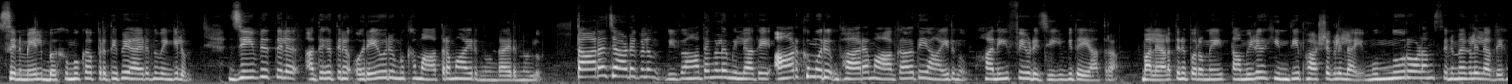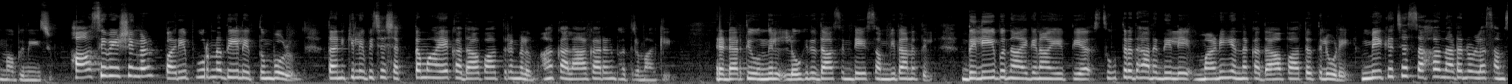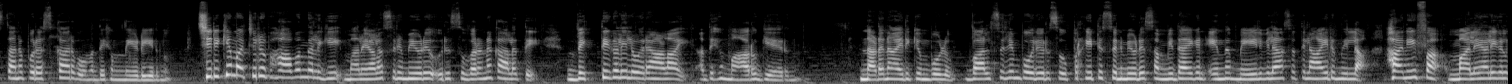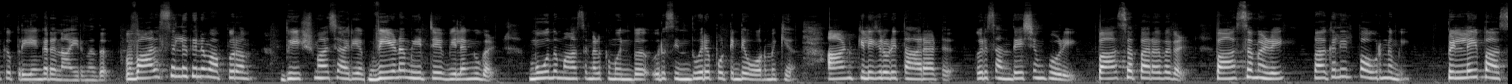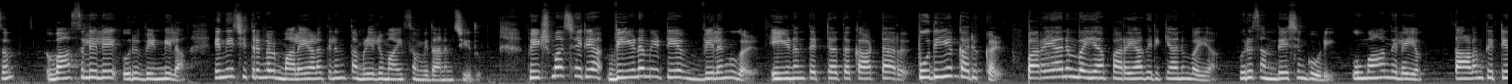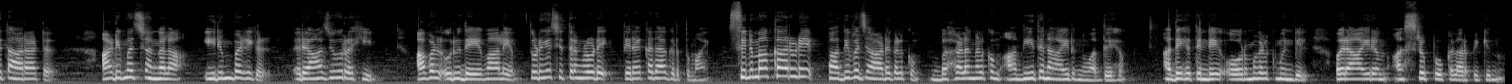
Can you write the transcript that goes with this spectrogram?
സിനിമയിൽ ബഹുമുഖ പ്രതിഭയായിരുന്നുവെങ്കിലും ജീവിതത്തിൽ അദ്ദേഹത്തിന് ഒരേ ഒരു മുഖം മാത്രമായിരുന്നു ഉണ്ടായിരുന്നുള്ളൂ താരജാടകളും വിവാദങ്ങളും ഇല്ലാതെ ആർക്കും ഒരു ഭാരമാകാതെയായിരുന്നു ഹനീഫയുടെ ജീവിതയാത്ര. മലയാളത്തിന് പുറമെ തമിഴ് ഹിന്ദി ഭാഷകളിലായി മുന്നൂറോളം സിനിമകളിൽ അദ്ദേഹം അഭിനയിച്ചു. ഹാസ്യവേഷങ്ങൾ പരിപൂർണതയിൽ എത്തുമ്പോഴും തനിക്ക് ലഭിച്ച ശക്തമായ കഥാപാത്രങ്ങളും ആ കലാകാരൻ ഭദ്രമാക്കി. രണ്ടായിരത്തി ഒന്നിൽ ലോഹിതദാസിന്റെ സംവിധാനത്തിൽ ദിലീപ് നായകനായി എത്തിയ സൂത്രധാരനിലെ മണി എന്ന കഥാപാത്രത്തിലൂടെ മികച്ച സഹനടനുള്ള സംസ്ഥാന പുരസ്കാരവും അദ്ദേഹം നേടിയിരുന്നു. ചിരിക്ക് മറ്റൊരു ഭാവം നൽകി മലയാള സിനിമയുടെ ഒരു സുവർണകാലത്തെ വ്യക്തികളിൽ ഒരാളായി അദ്ദേഹം മാറുകയായിരുന്നു. നടനായിരിക്കുമ്പോഴും വാത്സല്യം പോലെ ഒരു സൂപ്പർ ഹിറ്റ് സിനിമയുടെ സംവിധായകൻ എന്ന മേൽവിലാസത്തിലായിരുന്നില്ല ഹനീഫ മലയാളികൾക്ക് പ്രിയങ്കരനായിരുന്നത്. വാത്സല്യത്തിനും അപ്പുറം ഭീഷ്മാചാര്യ വീണമീറ്റ് വിലങ്ങുകൾ മൂന്ന് മാസങ്ങൾക്ക് മുൻപ് ഒരു സിന്ദൂര പൊട്ടിന്റെ ഓർമ്മയ്ക്ക് ആൺകിളികളുടെ താരാട്ട് ഒരു സന്ദേശം കൂടി പാസപ്പറവകൾ പാസമഴ പകലിൽ പൗർണമി പിള്ളൈപാസം വാസലിലെ ഒരു വെണ്ണില എന്നീ ചിത്രങ്ങൾ മലയാളത്തിലും തമിഴിലുമായി സംവിധാനം ചെയ്തു. ഭീഷ്മാചാര്യ വീണമീട്ടിയ വിലങ്ങുകൾ ഈണം തെറ്റാത്ത കാട്ടാറ് പുതിയ കരുക്കൾ പറയാനും വയ്യ പറയാതിരിക്കാനും വയ്യ ഒരു സന്ദേശം കൂടി ഉമാനിലയം താളം തെറ്റിയ താരാട്ട് അടിമച്ചങ്ങല ഇരുമ്പഴികൾ രാജു റഹീം അവൾ ഒരു ദേവാലയം തുടങ്ങിയ ചിത്രങ്ങളുടെ തിരക്കഥാകൃത്തുമായി. സിനിമാക്കാരുടെ പതിവ് ജാടകൾക്കും ബഹളങ്ങൾക്കും അതീതനായിരുന്നു അദ്ദേഹം. അദ്ദേഹത്തിന്റെ ഓർമ്മകൾക്ക് മുൻപിൽ ഒരായിരം അശ്രുപ്പൂക്കൾ അർപ്പിക്കുന്നു.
